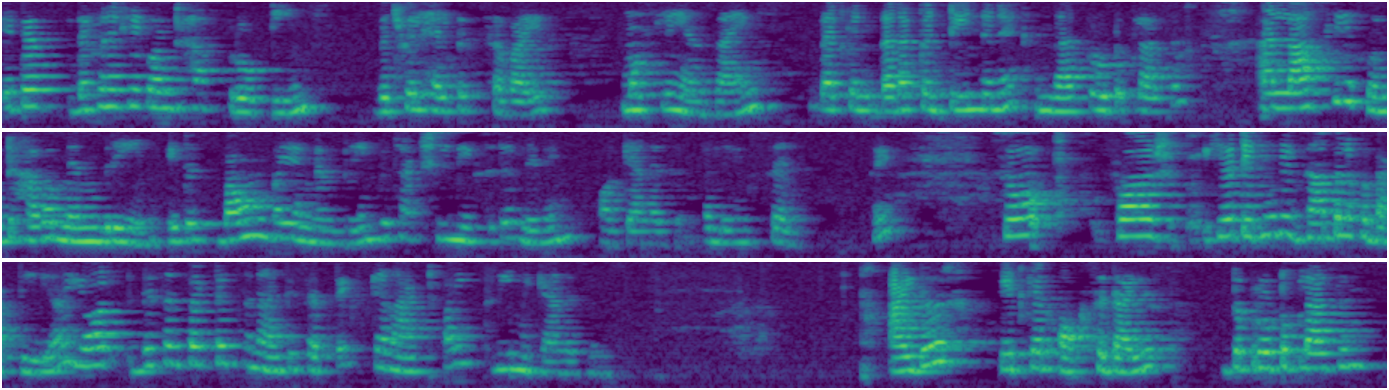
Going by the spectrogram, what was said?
it is definitely going to have proteins, which will help it survive mostly enzymes that, can, that are contained in it, in that protoplasm. And lastly, it's going to have a membrane. It is bound by a membrane, which actually makes it a living organism, a living cell, right? So, for here taking the example of a bacteria, your disinfectants and antiseptics can act by three mechanisms. Either it can oxidize the protoplasm,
